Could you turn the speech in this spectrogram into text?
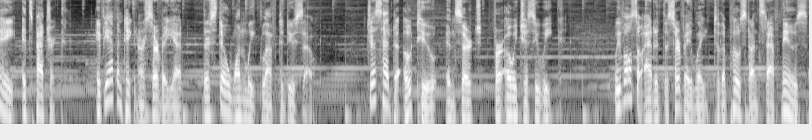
Hey, it's Patrick. If you haven't taken our survey yet, there's still one week left to do so. Just head to O2 and search for OHSU Week. We've also added the survey link to the post on Staff News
